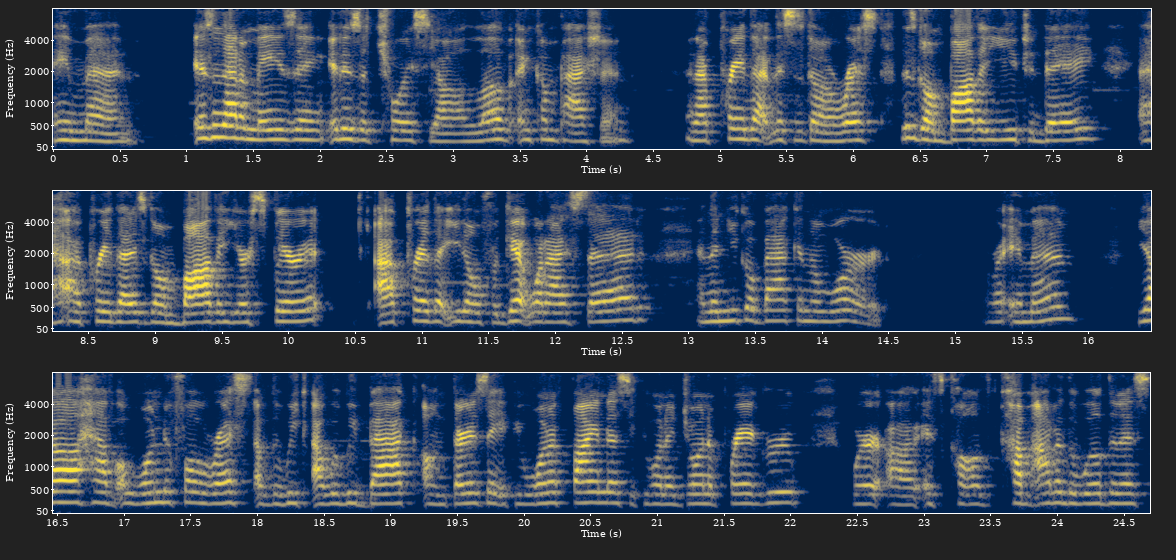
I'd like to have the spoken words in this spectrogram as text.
Amen. Isn't that amazing? It is a choice, y'all. Love and compassion. And I pray that this is going to rest, this is going to bother you today. I pray that it's going to bother your spirit. I pray that you don't forget what I said and then you go back in the word. Right? Amen. Y'all have a wonderful rest of the week. I will be back on Thursday. If you want to find us, if you want to join a prayer group where uh, it's called Come Out of the Wilderness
